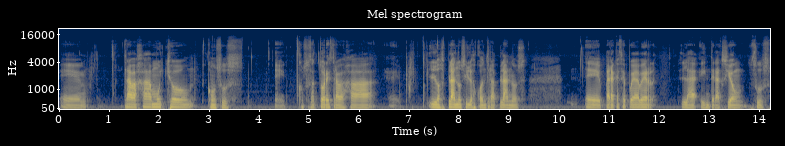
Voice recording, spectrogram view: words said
Eh, trabajaba mucho con sus, eh, con sus actores, trabajaba eh, los planos y los contraplanos para que se pueda ver la interacción. Sus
